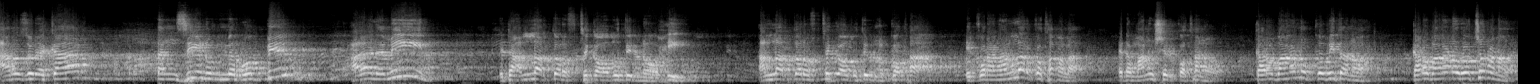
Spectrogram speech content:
আরও জোরে, কার? তানজিল রব্বিল আলামিন। এটা আল্লাহর তরফ থেকে অবতীর্ণ ওহী। আল্লাহর তরফ থেকে অবতীর্ণ কথা। এই কোরআন আল্লাহর কথা বলা এটা মানুষের কথা নয়। কারও বানানো কবিতা নয়। কারও বানানো রচনা নয়।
